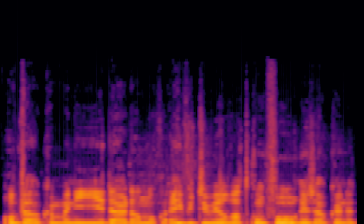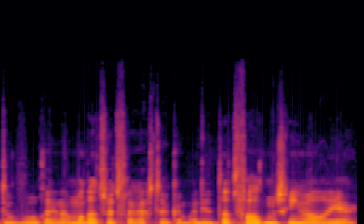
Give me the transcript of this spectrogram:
op welke manier je daar dan nog eventueel wat comfort in zou kunnen toevoegen. En allemaal dat soort vraagstukken. Maar dit, dat valt misschien wel weer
